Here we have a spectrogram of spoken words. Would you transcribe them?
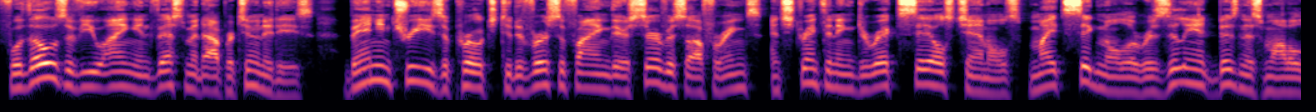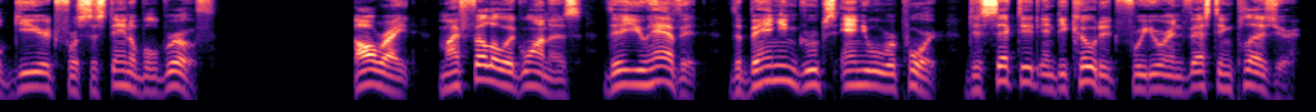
For those of you eyeing investment opportunities, Banyan Tree's approach to diversifying their service offerings and strengthening direct sales channels might signal a resilient business model geared for sustainable growth. All right, my fellow iguanas, there you have it, the Banyan Group's annual report, dissected and decoded for your investing pleasure.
